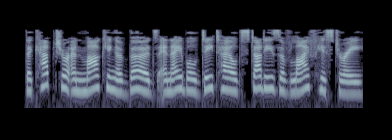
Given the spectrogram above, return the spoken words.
The capture and marking of birds enable detailed studies of life history.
